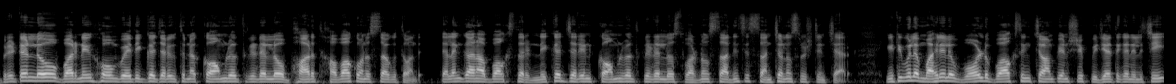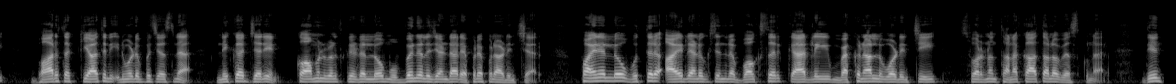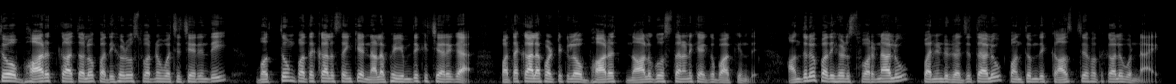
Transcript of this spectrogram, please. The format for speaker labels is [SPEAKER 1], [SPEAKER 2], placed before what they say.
[SPEAKER 1] బ్రిటన్లో burning home వేదికగా జరుగుతున్న కామన్వెల్త్ క్రీడల్లో భారత్ హవా కొనసాగుతోంది. తెలంగాణ బాక్సర్ నిఖత్ జరీన్ కామన్వెల్త్ క్రీడల్లో స్వర్ణం సాధించి సంచలనం సృష్టించారు. ఇటీవల మహిళల వరల్డ్ బాక్సింగ్ ఛాంపియన్షిప్ విజేతగా నిలిచి భారత ఖ్యాతిని ఇనుమడింపు చేసిన నిఖత్ జరీన్ కామన్వెల్త్ క్రీడల్లో మువ్వెన్నెల జెండా రెపరెపలాడించారు. ఫైనల్లో ఉత్తర ఐర్లాండ్కు చెందిన బాక్సర్ క్యార్లీ మెకనాల్ను ఓడించి స్వర్ణం తన ఖాతాలో వేసుకున్నారు. దీంతో భారత్ ఖాతాలో పదిహేడో స్వర్ణం వచ్చి చేరింది. మొత్తం పథకాల సంఖ్య నలభై ఎనిమిదికి చేరగా పథకాల పట్టికలో భారత్ నాలుగో స్థానానికి ఎగబాకింది. అందులో పదిహేడు స్వర్ణాలు పన్నెండు రజతాలు పంతొమ్మిది కాంస్య పథకాలు ఉన్నాయి.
